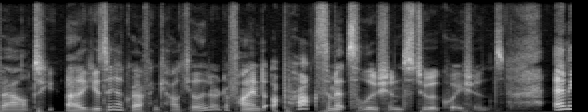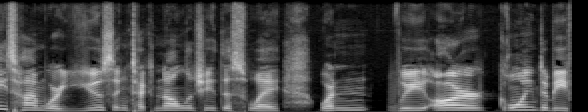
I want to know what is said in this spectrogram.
about uh, using a graphing calculator to find approximate solutions to equations. Anytime we're using technology this way, we're we are going to be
